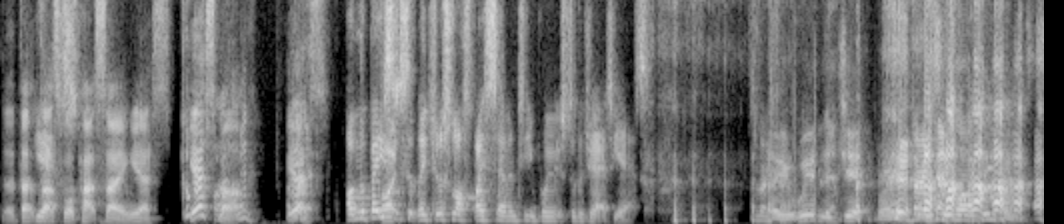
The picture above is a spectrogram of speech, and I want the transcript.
That, that's Yes. what Pat's saying. Yes. Cool. Yes, All right, I'm Mark. in. Yes. On the basis that they just lost by 17 points to the Jets, yes. It's Hey, we're point, yeah. legit, bro. Very fair point. I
